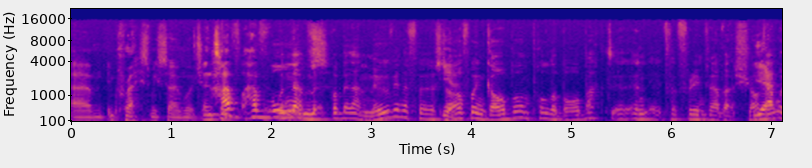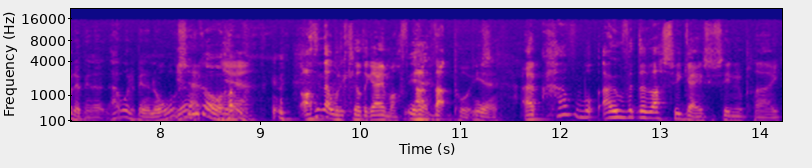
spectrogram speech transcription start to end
um, impressed me so much. And to- have have Wouldn't that, Wolves? what about that move in the first Yeah. half when Golbourne pulled the ball back to, and for, for him to have that shot? Yeah. That would have been a, that would have been an awesome Yeah. goal. Yeah. I think that would have killed the game off Yeah. at that point. Yeah. Um, have over the last few games we've seen him play,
